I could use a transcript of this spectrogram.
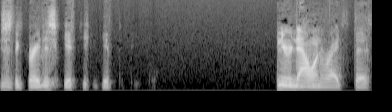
It is the greatest gift you can give to people. Henri Nouwen writes this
